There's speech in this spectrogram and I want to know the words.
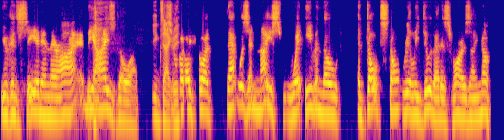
You can see it in their eye, the eyes go up. Exactly. So, but I thought that was a nice way, even though adults don't really do that as far as I know.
